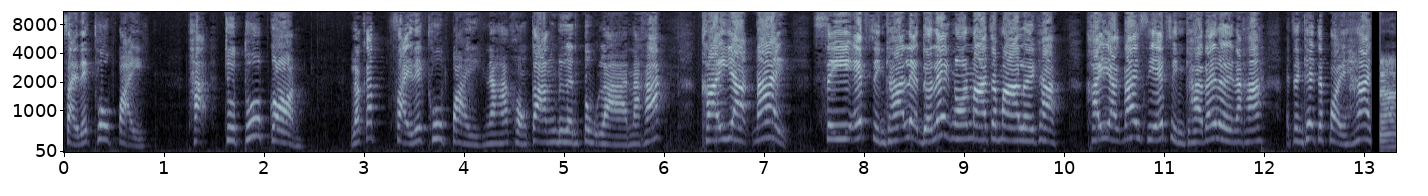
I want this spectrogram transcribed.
ใส่เลขทูบไปถ้าจุดทูบก่อน แล้วก็ใส่เลขทูบไปนะคะ ของกลางเดือนตุลานะคะ ใครอยากได้ CF สินค้าเลยเดี๋ยวเลขนอนมาจะมาเลยค่ะ ใครอยากได้ CF สินค้าได้เลยนะคะ อาจารย์แค่จะปล่อย5นะ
